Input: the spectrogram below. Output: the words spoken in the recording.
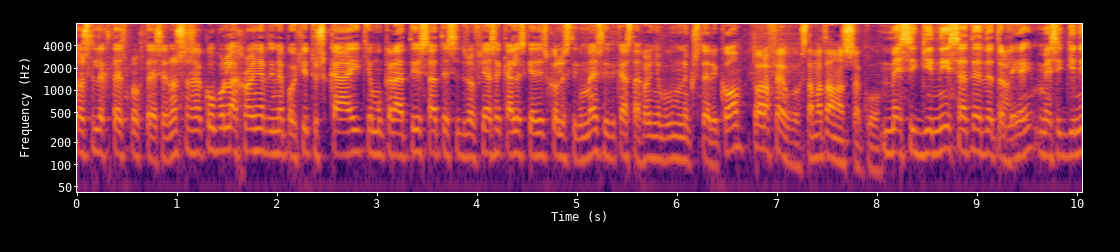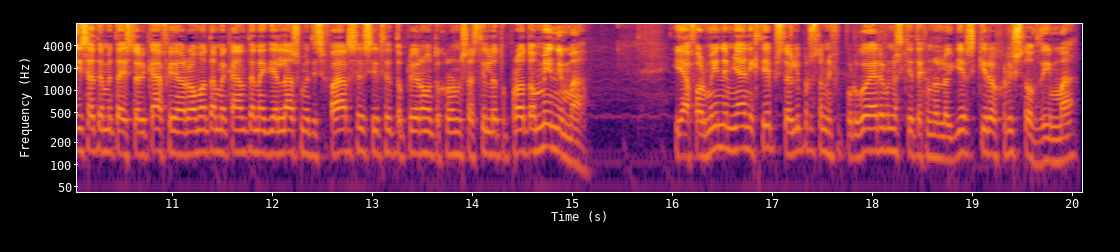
Το στείλε χθες προχθές. Ενώ σας ακούω πολλά χρόνια από την εποχή του Sky και μου κρατήσατε συντροφιά σε καλές και δύσκολες στιγμές, ειδικά στα χρόνια που ήμουν εξωτερικό. Τώρα φεύγω, σταματάω να σας ακούω. Με συγκινήσατε, δεν το λέει. Με συγκινήσατε με τα ιστορικά αφιερώματα, με κάνατε να γελάσω με τις φάρσες. Ήρθε το πλήρωμα του χρόνου, σας στείλω το πρώτο μήνυμα. Η αφορμή είναι μια ανοιχτή επιστολή προς τον Υφυπουργό Έρευνας και Τεχνολογίας, κύριο Χρήστο Δήμα,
